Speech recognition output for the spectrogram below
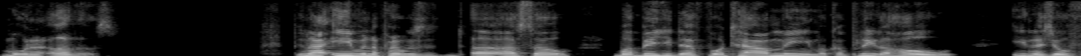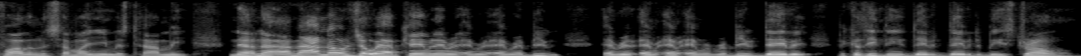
more than others? Do not even the purpose uh, so? But be ye therefore Talmim, or complete a whole, even as your father in the Shamayim is Talmim. Now, now, now I know Joab came in and, and, and rebuked and, and, and rebuked David because he needed David, David to be strong.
